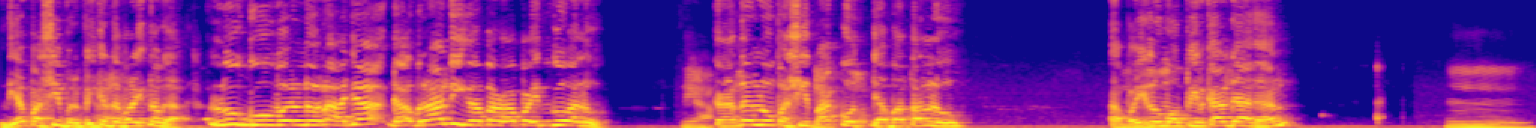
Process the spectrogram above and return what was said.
Dia pasti berpikir terbalik tau gak? Lu gubernur aja gak berani ngapa-ngapain gue lu. Ya. Karena lu pasti takut jabatan lu. Apalagi lu mau pilkada kan? Hmm.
